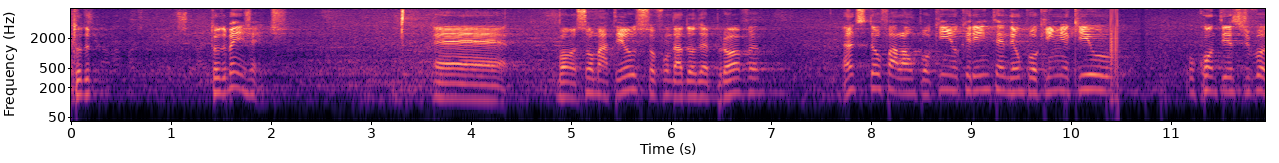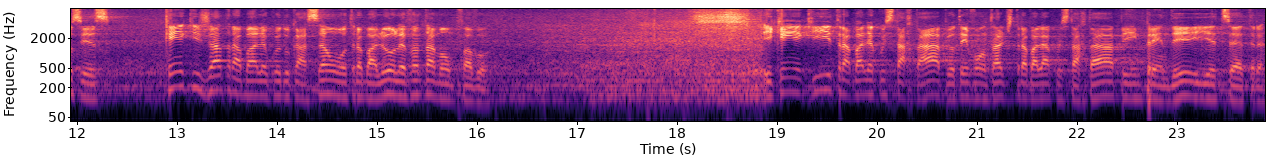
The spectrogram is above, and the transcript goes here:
Tudo, tudo bem, gente? É, bom, eu sou o Matheus, sou fundador da Prova. Antes de eu falar um pouquinho, eu queria entender um pouquinho aqui o, o contexto de vocês. Quem aqui já trabalha com educação ou trabalhou, levanta a mão, por favor. E quem aqui trabalha com startup ou tem vontade de trabalhar com startup, empreender e etc.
